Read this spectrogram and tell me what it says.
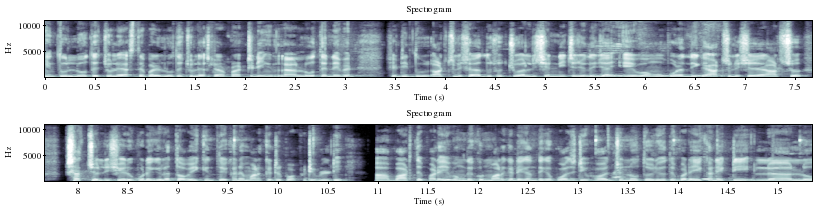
কিন্তু লোতে চলে আসতে পারে। লোতে চলে আসলে আপনারা ট্রেডিং লোতে নেবেন। সেটি দু, আটচল্লিশ হাজার দুশো চুয়াল্লিশের নিচে যদি যায় এবং উপরের দিকে আটচল্লিশ হাজার আটশো সাতচল্লিশ, এর উপরে গেলে তবেই কিন্তু এখানে মার্কেটের প্রফিটেবিলিটি বাড়তে পারে এবং দেখুন মার্কেট এখান থেকে পজিটিভ হওয়ার জন্য তৈরি হতে পারে। এখানে একটি, লো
